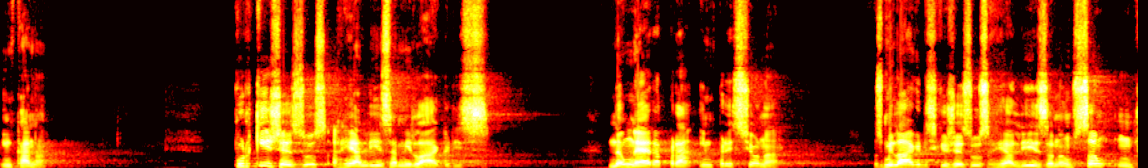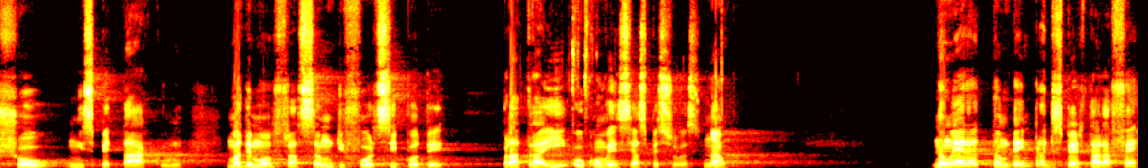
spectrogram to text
em Caná. Por que Jesus realiza milagres? Não era para impressionar. Os milagres que Jesus realiza não são um show, um espetáculo, uma demonstração de força e poder para atrair ou convencer as pessoas. Não. Não era também para despertar a fé,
